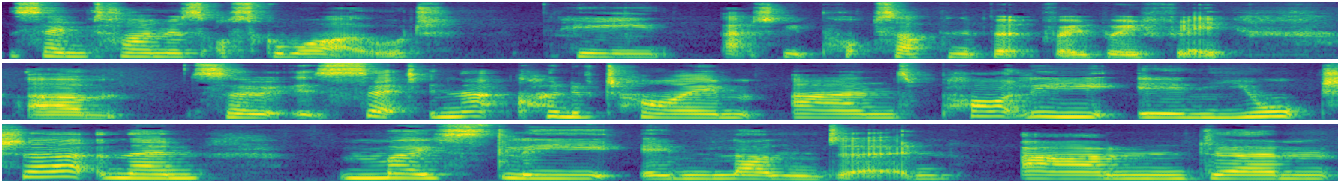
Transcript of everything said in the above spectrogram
the same time as Oscar Wilde. He actually pops up in the book very briefly. Um, so it's set in that kind of time and partly in Yorkshire and then mostly in London. And um,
